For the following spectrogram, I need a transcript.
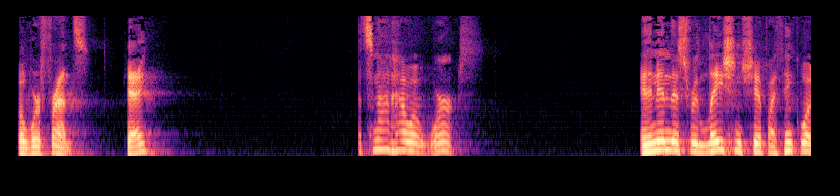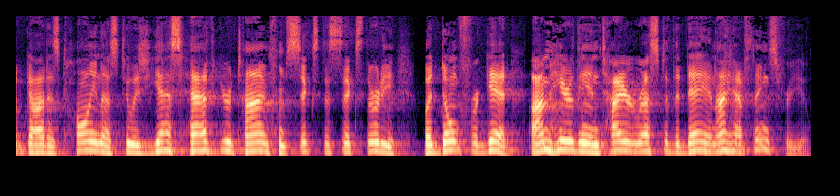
But we're friends, okay? That's not how it works. And in this relationship, I think what God is calling us to is yes, have your time from 6 to 6:30, but don't forget, I'm here the entire rest of the day and I have things for you.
